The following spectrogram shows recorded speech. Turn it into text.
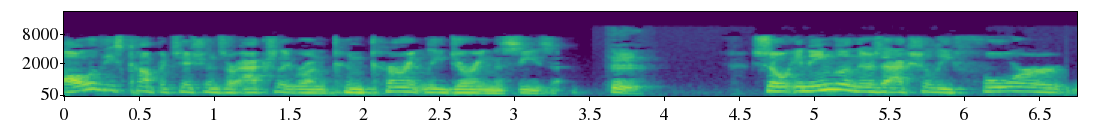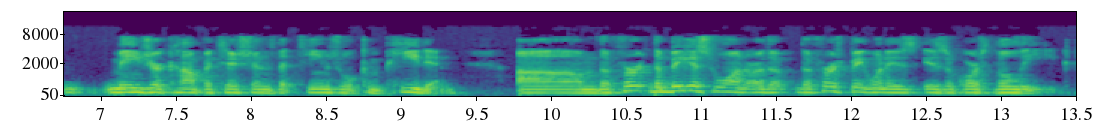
All of these competitions are actually run concurrently during the season. Hmm. So in England, there's actually four major competitions that teams will compete in. Um, the first, the biggest one, or the, the first big one is, is of course the league,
